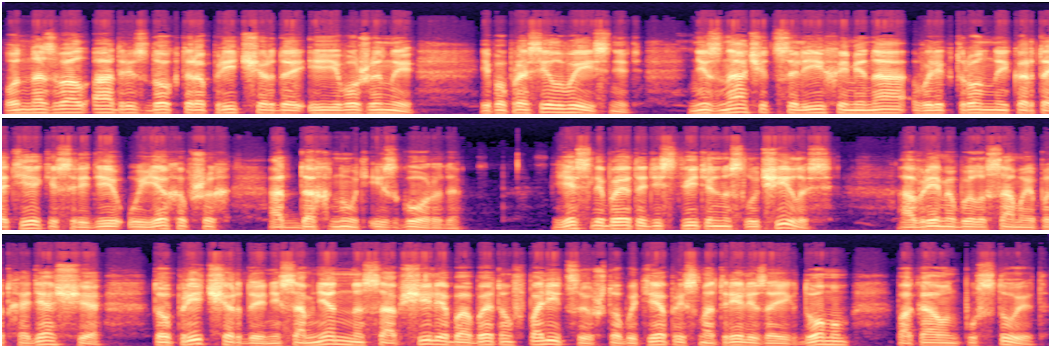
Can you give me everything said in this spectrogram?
Он назвал адрес доктора Притчарда и его жены и попросил выяснить, не значатся ли их имена в электронной картотеке среди уехавших отдохнуть из города. Если бы это действительно случилось, а время было самое подходящее, то Притчарды, несомненно, сообщили бы об этом в полицию, чтобы те присмотрели за их домом, пока он пустует.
